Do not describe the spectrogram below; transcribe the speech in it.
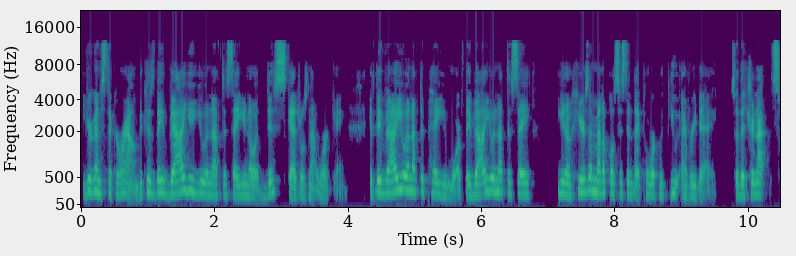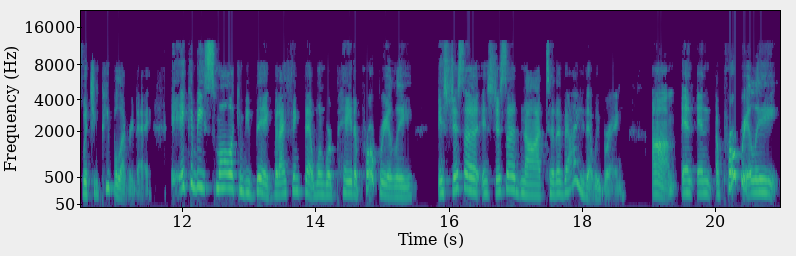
You're going to stick around because they value you enough to say you know what? This schedule's not working. If they value enough to pay you more if they value enough to say you know here's a medical assistant that can work with you every day so that you're not switching people every day. It can be small it can be big but i think that when we're paid appropriately it's just a it's just a nod to the value that we bring. Um and and appropriately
